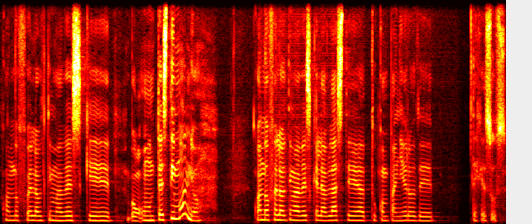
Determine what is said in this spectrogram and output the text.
¿Cuándo fue la última vez que, un testimonio, cuándo fue la última vez que le hablaste a tu compañero de, de Jesús,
